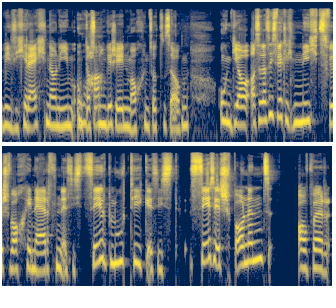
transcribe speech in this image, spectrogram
will sich rächen an ihm und Oha. das ungeschehen machen sozusagen. Und ja, also das ist wirklich nichts für schwache Nerven. Es ist sehr blutig, es ist sehr, sehr spannend, aber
